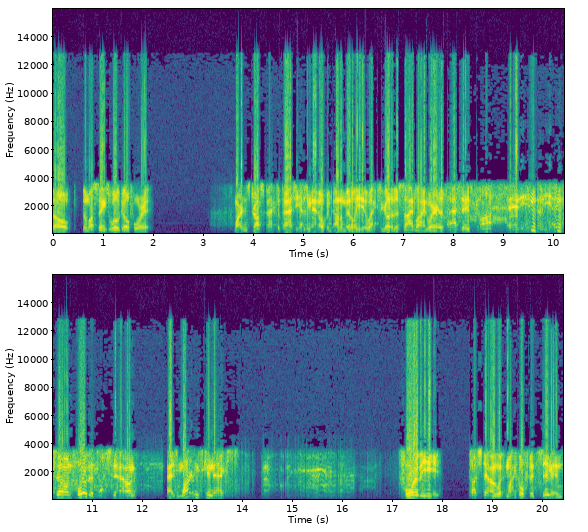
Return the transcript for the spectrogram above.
So the Mustangs will go for it. Martins drops back to pass. He has a man open down the middle. He elects to go to the sideline where the pass is caught and into the end zone for the touchdown as Martins connects for the touchdown with Michael Fitzsimmons.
